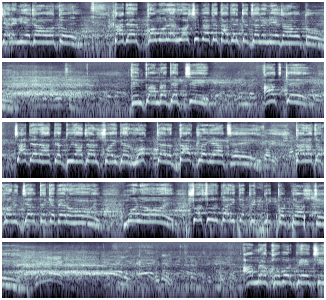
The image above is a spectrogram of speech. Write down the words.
জেলে নিয়ে যাওয়া হতো, তাদের কোমরের রশি পেতে তাদেরকে জেলে নিয়ে যাওয়া হতো। কিন্তু আমরা দেখছি আজকে যাদের হাতে দুই হাজার শহীদের রক্তের দাগ লেগে আছে, তারা যখন জেল থেকে বের হয়, মনে হয় শ্বশুর বাড়িতে পিকনিক করতে আসছে। আমরা খবর পেয়েছি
